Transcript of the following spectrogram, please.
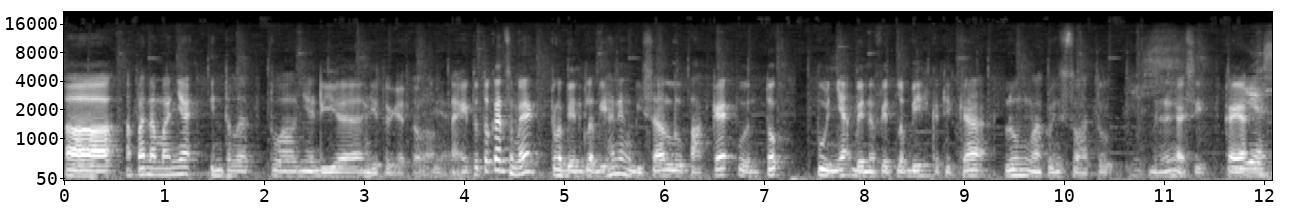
eh, apa namanya intelektualnya dia gitu-gitu. Iya. Nah itu tuh kan sebenarnya kelebihan-kelebihan yang bisa lu pakai untuk punya benefit lebih ketika lu ngelakuin sesuatu. Bener nggak sih? Kayak Yes.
